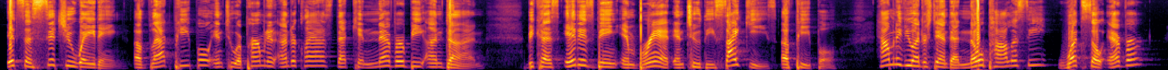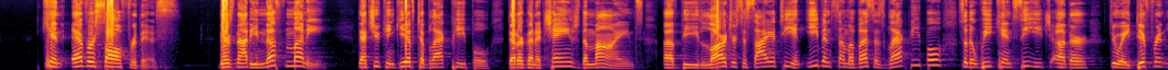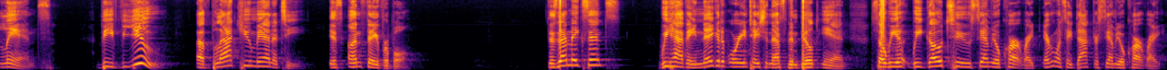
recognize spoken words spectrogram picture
it's a situating of black people into a permanent underclass that can never be undone because it is being inbred into the psyches of people. How many of you understand that no policy whatsoever can ever solve for this? There's not enough money that you can give to black people that are going to change the minds of the larger society and even some of us as black people so that we can see each other through a different lens. The view of black humanity is unfavorable. Does that make sense? We have a negative orientation that's been built in. So we, we go to Samuel Cartwright. Everyone say Dr. Samuel Cartwright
